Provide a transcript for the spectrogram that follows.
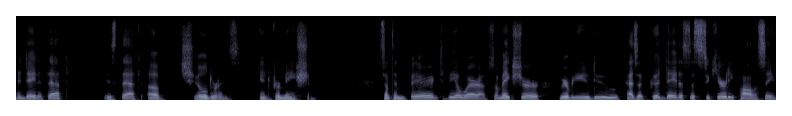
and data theft is theft of children's information. Something big to be aware of. So make sure whoever you do has a good data security policy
